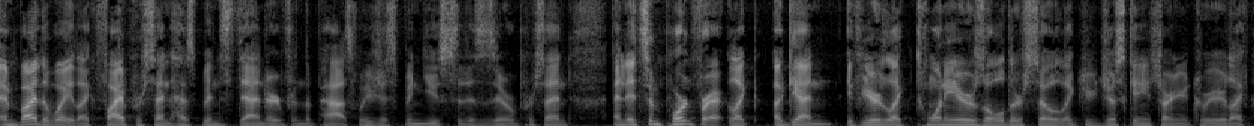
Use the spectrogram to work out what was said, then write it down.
and, by the way, like five percent has been standard from the past. We've just been used to this zero percent, and it's important for like again, if you're like 20 years old or so, like you're just getting started in your career, like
